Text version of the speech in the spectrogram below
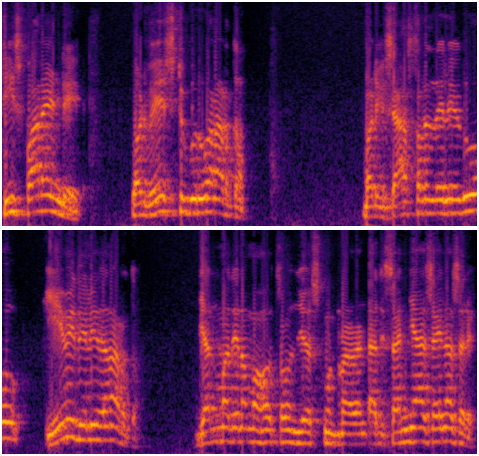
తీసి పారేయండి. వాడు వేస్ట్ గురువు అని అర్థం. వాడికి శాస్త్రం తెలియదు ఏమీ తెలియదు అని అర్థం. జన్మదిన మహోత్సవం చేసుకుంటున్నాడంటే అది సన్యాసి అయినా సరే.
